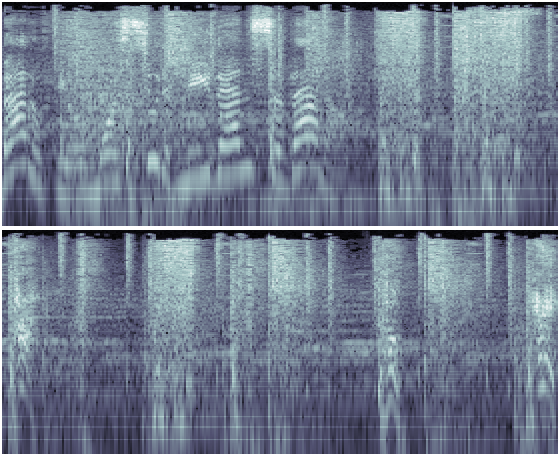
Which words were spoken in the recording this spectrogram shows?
Battlefield more suited me than Savannah. Ha! Ho! Hey!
